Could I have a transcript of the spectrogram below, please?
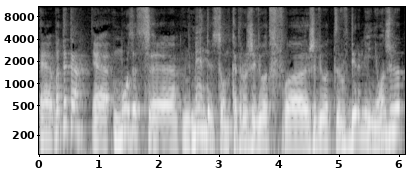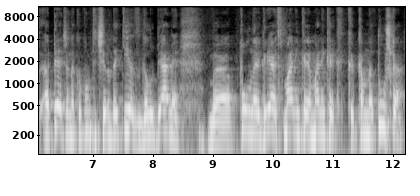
вот это Мозес Мендельсон, который живет в, э, живет в Берлине. Он живет, опять же, на каком-то чердаке с голубями, э, полная грязь, маленькая-маленькая комнатушка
